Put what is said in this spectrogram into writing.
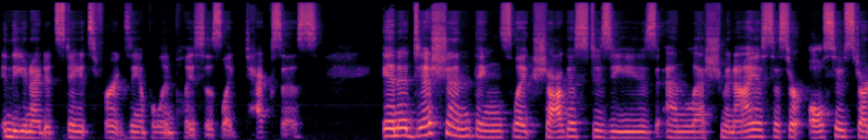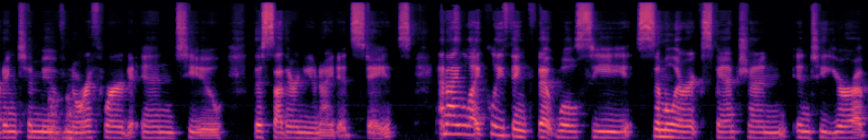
in the United States, for example, in places like Texas. In addition, things like Chagas disease and leishmaniasis are also starting to move uh-huh. northward into the southern United States. And I likely think that we'll see similar expansion into Europe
